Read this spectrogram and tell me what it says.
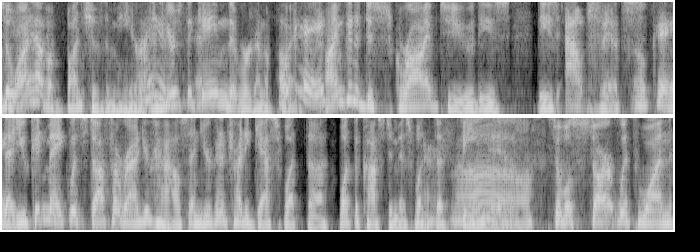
so I have a bunch of them here, I and here's the game that we're going to play. Okay. I'm going to describe to you these these outfits Okay. that you can make with stuff around your house, and you're going to try to guess what the what the costume is, what the theme Oh. is. So we'll start with one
